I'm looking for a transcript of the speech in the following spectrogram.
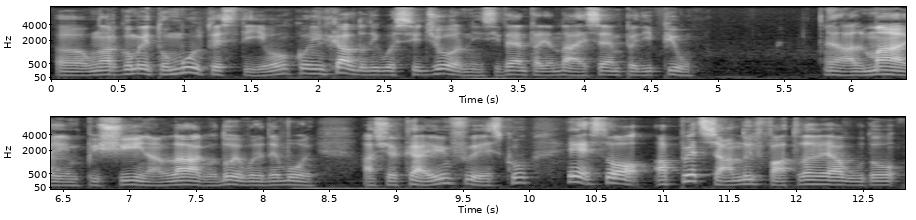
uh, un argomento molto estivo. Con il caldo di questi giorni si tenta di andare sempre di più al mare, in piscina, al lago, dove volete voi a cercare rinfresco e sto apprezzando il fatto di aver avuto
